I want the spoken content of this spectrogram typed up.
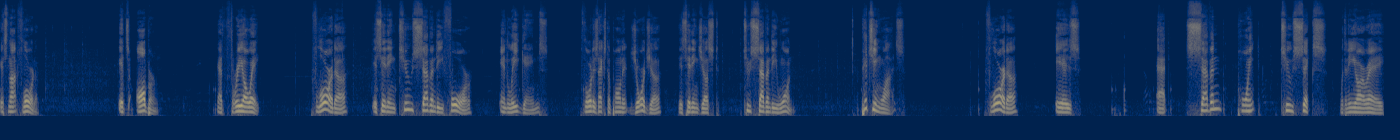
It's not Florida. It's Auburn at 308. Florida is hitting 274 in league games. Florida's next opponent, Georgia, is hitting just 271. Pitching wise, Florida is at 7.26 with an ERA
